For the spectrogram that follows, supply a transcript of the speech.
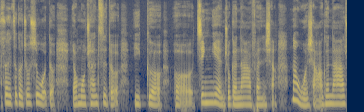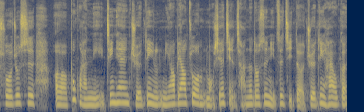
所以这个就是我的羊膜穿刺的一个呃经验，就跟大家分享。那我想要跟大家说，就是呃，不管你今天决定你要不要做某些检查，那都是你自己的决定，还有根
